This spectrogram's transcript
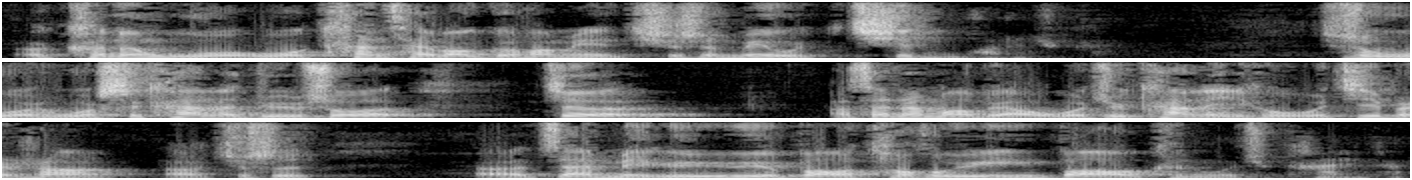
呃，可能我我看财报各方面其实没有系统化的去看，就是我我是看了，比如说这啊三张报表我去看了以后，我基本上啊就是呃在每个月报、投后运营报可能我去看一看，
